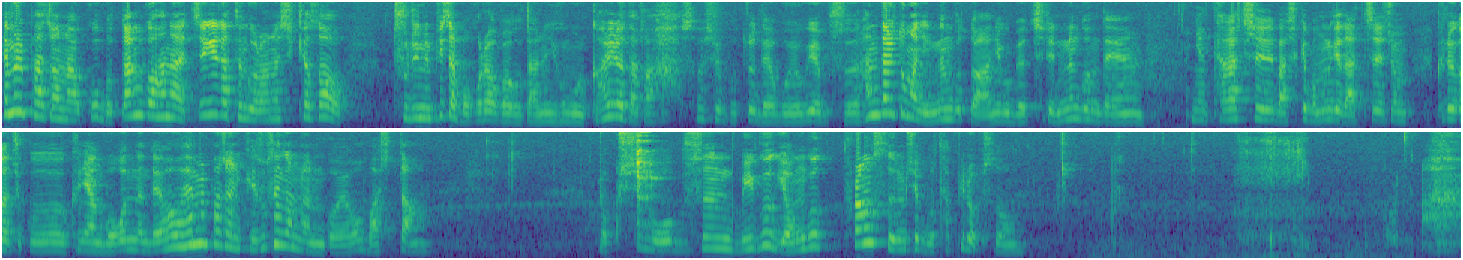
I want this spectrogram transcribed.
해물파전하고 뭐 딴 거 하나 찌개 같은 걸 하나 시켜서 둘이는 피자 먹으라고 하고 나는 이거 먹을까 하려다가 아, 사실 뭐좀 내가 뭐 여기에 무슨 한 달 동안 있는 것도 아니고 며칠 있는 건데 그냥 다 같이 맛있게 먹는 게 낫지 좀 그래가지고 그냥 먹었는데 어, 해물파전이 계속 생각나는 거예요. 맛있다. 역시 뭐 무슨 미국 영국 프랑스 음식 뭐 다 필요 없어. 아,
